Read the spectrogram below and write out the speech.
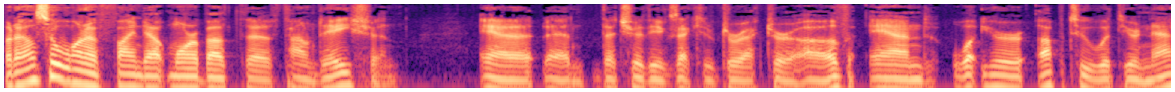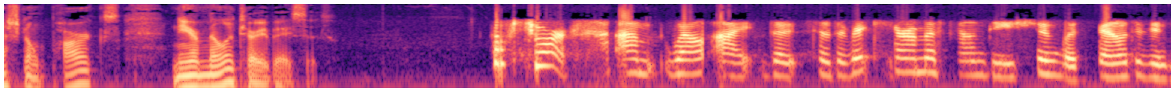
But I also want to find out more about the foundation and, and, that you're the executive director of, and what you're up to with your national parks near military bases. Oh, sure. Um, well, I, the, so the Rick Herrema Foundation was founded in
